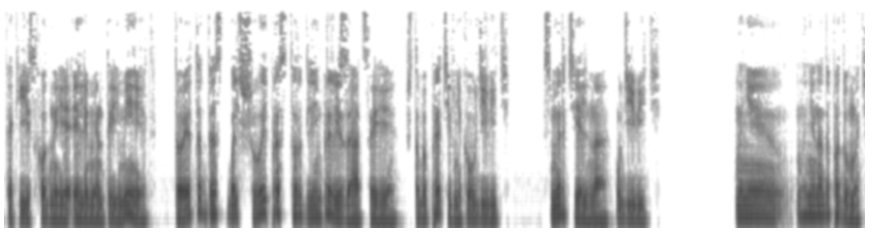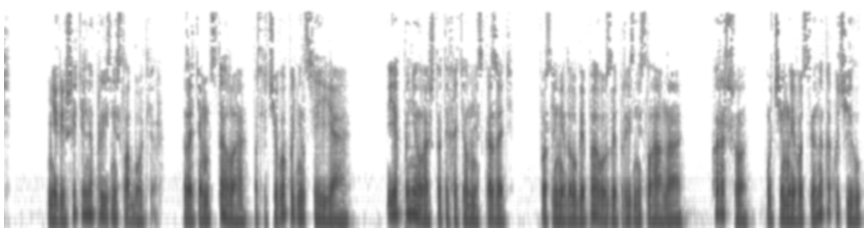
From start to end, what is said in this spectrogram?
какие исходные элементы имеет, то это даст большой простор для импровизации, чтобы противника удивить. Смертельно удивить. «Мне... мне надо подумать», — нерешительно произнесла Ботлер. Затем встала, после чего поднялся я. «Я поняла, что ты хотел мне сказать». После недолгой паузы произнесла она. «Хорошо, учи моего сына, как учил.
